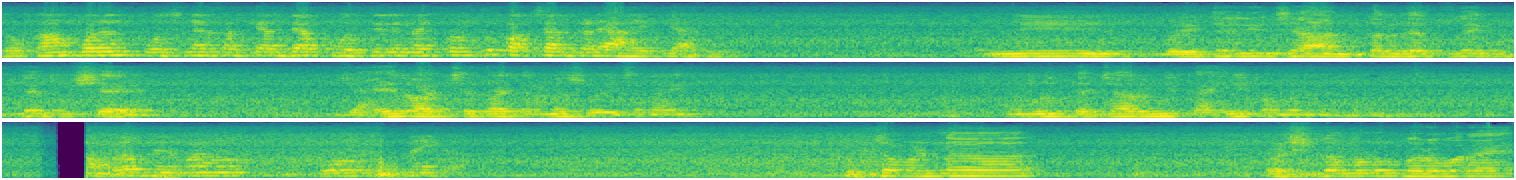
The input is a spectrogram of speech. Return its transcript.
लोकांपर्यंत पोहोचण्यासारखे अद्याप पोहोचलेले नाहीत परंतु पक्षांकडे आहेत की आहे मी बैठकीच्या अंतर्गतले कुठलेच विषय जाहीर वाच्यता करणं सोयीचं नाही. म्हणून त्याच्यावर मी काही कमेंट करणार संभ्रम निर्माण होत नाही का? तुमचं म्हणणं प्रश्न म्हणून बरोबर आहे.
